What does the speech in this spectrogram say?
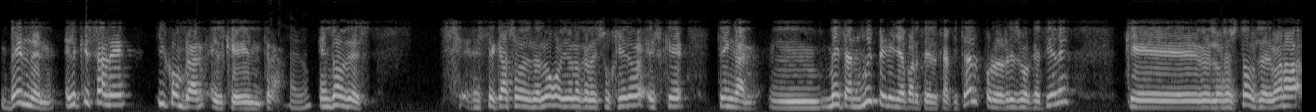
venden el que sale y compran el que entra. Entonces, en este caso, desde luego, yo lo que les sugiero es que tengan, mm, metan muy pequeña parte del capital por el riesgo que tiene, que los stops les van a,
